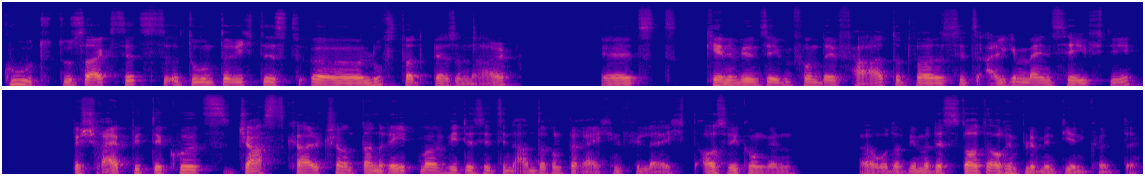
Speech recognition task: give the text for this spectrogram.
Gut, du sagst jetzt, du unterrichtest äh, Luftfahrtpersonal. Jetzt kennen wir uns eben von der FH, dort war das jetzt allgemein Safety beschreib bitte kurz Just Culture und dann red mal, wie das jetzt in anderen Bereichen vielleicht Auswirkungen äh, oder wie man das dort auch implementieren könnte.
